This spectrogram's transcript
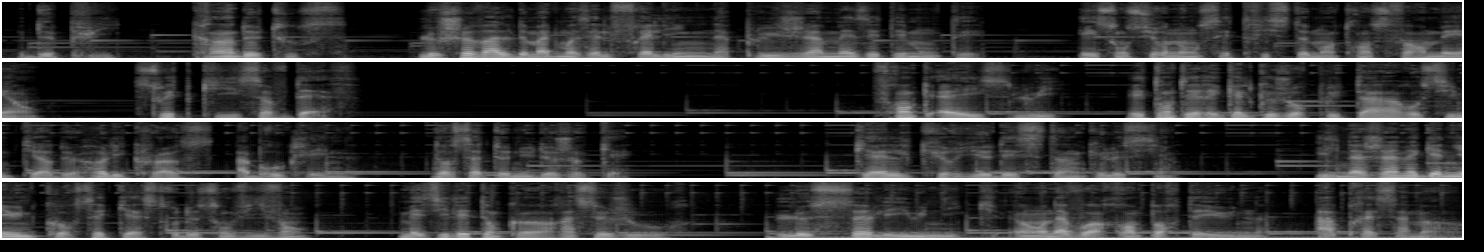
Depuis, craint de tous, le cheval de Mademoiselle Freling n'a plus jamais été monté et son surnom s'est tristement transformé en Sweet Kiss of Death. Frank Hayes, lui, est enterré quelques jours plus tard au cimetière de Holy Cross à Brooklyn, dans sa tenue de jockey. Quel curieux destin que le sien. Il n'a jamais gagné une course équestre de son vivant, mais il est encore, à ce jour, le seul et unique à en avoir remporté une après sa mort.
